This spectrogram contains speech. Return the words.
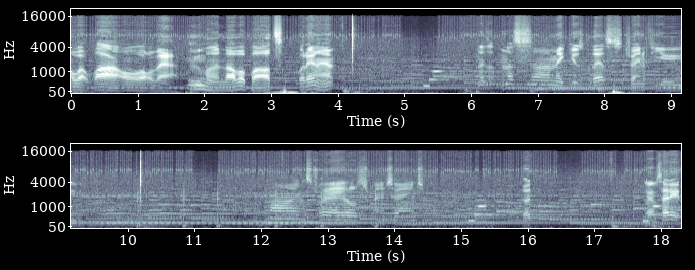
Oh well, wow, all that. Lava parts. Put in it. Let's, let's uh, make use of this. Train a few Good. Head it.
